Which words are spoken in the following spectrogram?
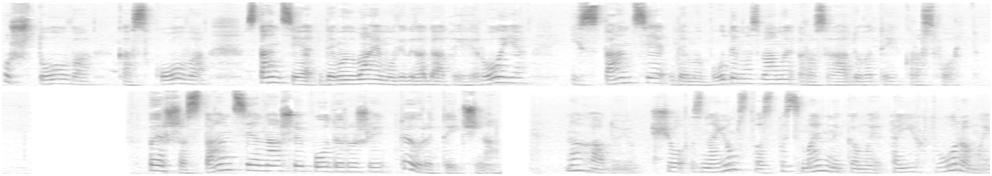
поштова, казкова, станція, де ми маємо відгадати героя, і станція, де ми будемо з вами розгадувати кросфорд. Перша станція нашої подорожі теоретична. Нагадую, що знайомство з письменниками та їх творами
